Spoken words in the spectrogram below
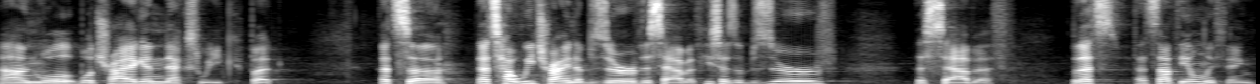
Uh, and we'll we'll try again next week. But that's, uh, that's how we try and observe the Sabbath. He says, observe the Sabbath. But that's, that's not the only thing.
